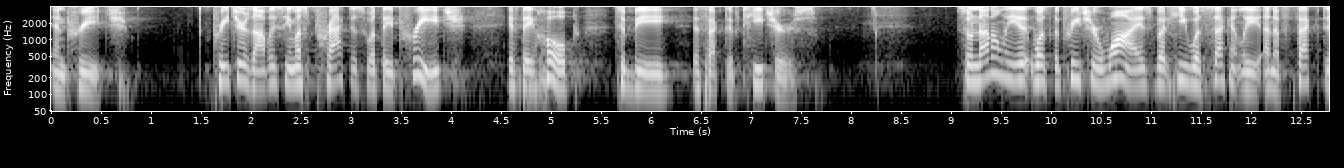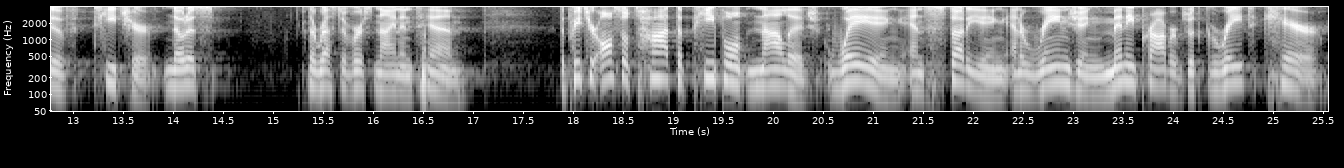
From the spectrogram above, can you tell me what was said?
and preach. Preachers obviously must practice what they preach if they hope to be effective teachers. So not only was the preacher wise, but he was, secondly, an effective teacher. Notice the rest of verse 9 and 10. The preacher also taught the people knowledge, weighing and studying and arranging many proverbs with great care.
